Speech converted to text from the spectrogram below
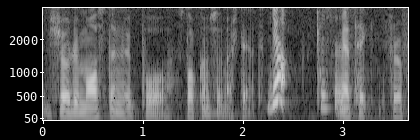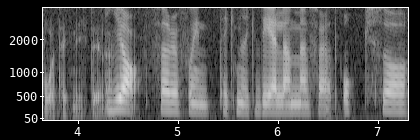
uh, kör du master nu på Stockholms universitet? Ja, precis. för att få teknikdelen? Ja, för att få in teknikdelen men för att också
